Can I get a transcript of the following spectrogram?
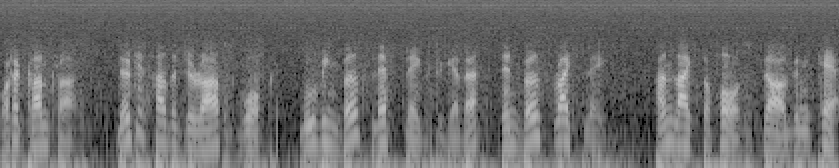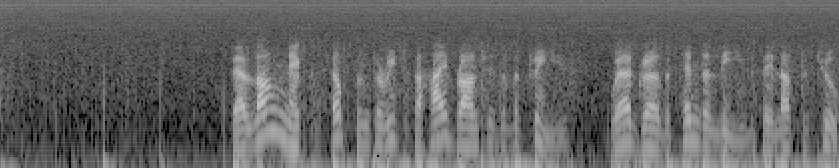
What a contrast. Notice how the giraffes walk, moving both left legs together, then both right legs, unlike the horse, dog, and cat. Their long necks help them to reach the high branches of the trees, where grow the tender leaves they love to chew.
